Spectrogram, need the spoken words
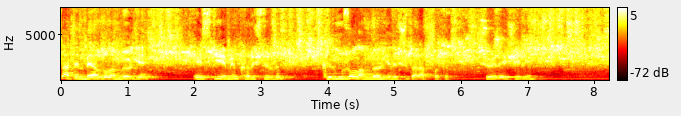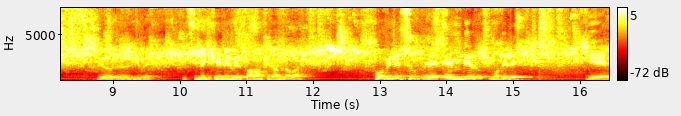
zaten beyaz olan bölge. Eski yemim karıştırdım. Kırmızı olan bölgede şu taraf bakın. Şöyle eşeleyeyim. Gördüğünüz gibi. İçinde kenevir falan filan da var. Hobinin e, M1 modeli diye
